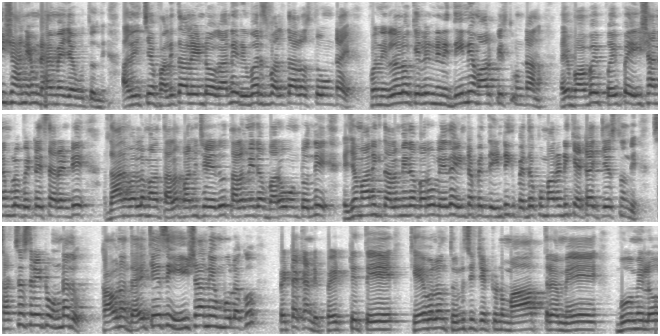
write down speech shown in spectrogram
ఈశాన్యం డ్యామేజ్ అవుతుంది. అది ఇచ్చే ఫలితాలు ఏంటో కానీ రివర్స్ ఫలితాలు వస్తూ ఉంటాయి. కొన్ని ఇళ్ళలోకి వెళ్ళి నేను దీన్నే మార్పిస్తూ ఉంటాను. అయ్యో బాబాయ్ పోయి పోయి ఈశాన్యంలో పెట్టేశారంటే? దానివల్ల మన తల పని చేయదు తల మీద బరువు ఉంటుంది. యజమానికి తల మీద బరువు లేదా ఇంట పెద్ద ఇంటికి పెద్ద కుమారుడికి అటాక్ చేస్తుంది. సక్సెస్ రేటు ఉండదు. కావున దయచేసి ఈశాన్య మూలకు పెట్టకండి. పెట్టితే కేవలం తులసి చెట్టును మాత్రమే భూమిలో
